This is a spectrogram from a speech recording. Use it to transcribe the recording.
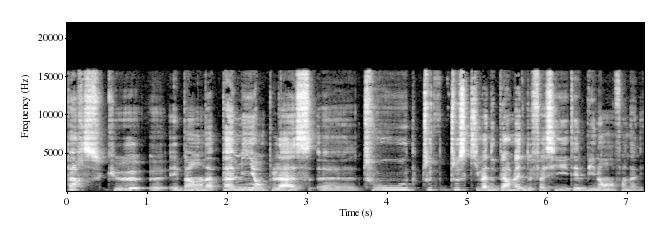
parce que euh, eh ben, on n'a pas mis en place euh, tout, ce qui va nous permettre de faciliter le bilan en fin d'année.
